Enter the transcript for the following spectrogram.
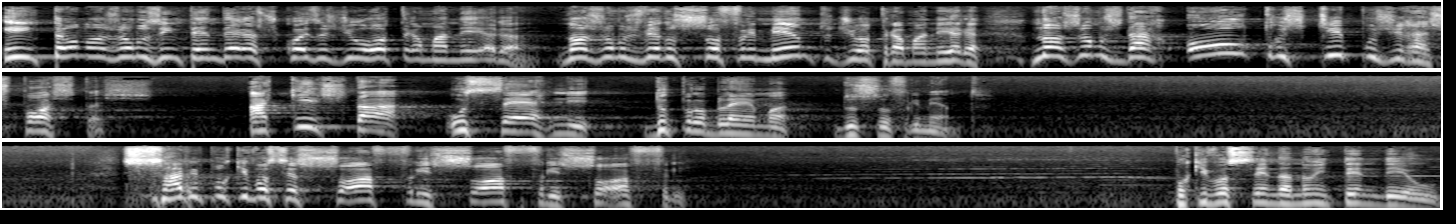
então nós vamos entender as coisas de outra maneira, nós vamos ver o sofrimento de outra maneira, nós vamos dar outros tipos de respostas. Aqui está o cerne do problema do sofrimento. Sabe por que você sofre, sofre, sofre? Porque você ainda não entendeu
